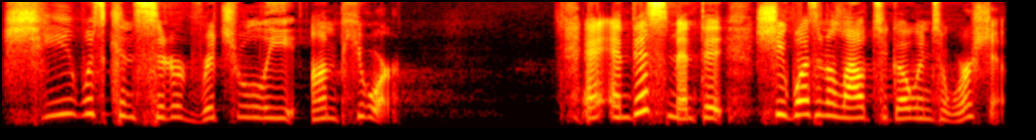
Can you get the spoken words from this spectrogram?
she was considered ritually impure. And, and this meant that she wasn't allowed to go into worship.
